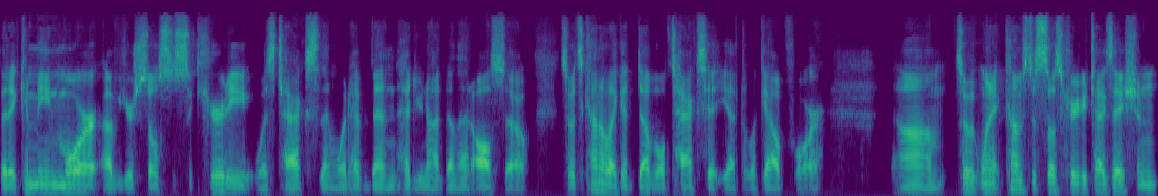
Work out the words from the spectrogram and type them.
but it can mean more of your Social Security was taxed than would have been had you not done that also. So it's kind of like a double tax hit you have to look out for. Um, so when it comes to Social Security taxation,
